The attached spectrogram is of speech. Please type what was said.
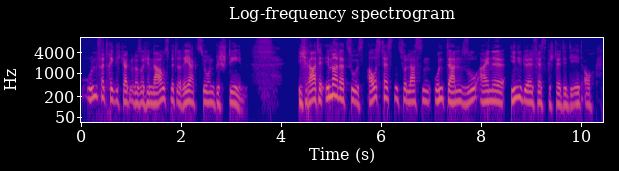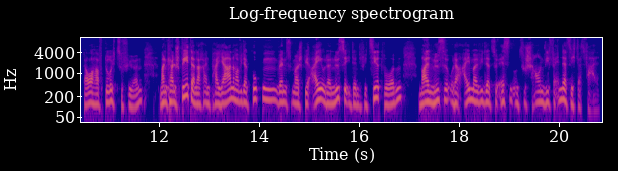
Unverträglichkeiten oder solche Nahrungsmittelreaktionen bestehen. Ich rate immer dazu, es austesten zu lassen und dann so eine individuell festgestellte Diät auch dauerhaft durchzuführen. Man kann später nach ein paar Jahren mal wieder gucken, wenn zum Beispiel Ei oder Nüsse identifiziert wurden, mal Nüsse oder Ei mal wieder zu essen und zu schauen, wie verändert sich das Verhalten.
